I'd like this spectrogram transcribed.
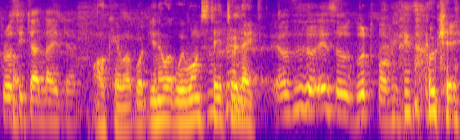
procedure like that. Okay, well, what, you know what? We won't stay too late. It's so good for me. okay.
